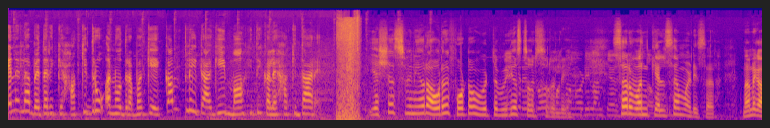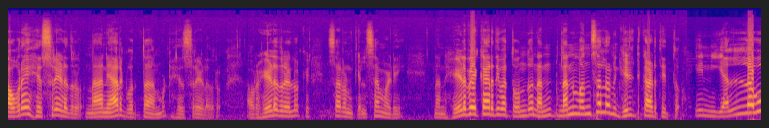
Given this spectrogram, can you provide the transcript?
ಏನೆಲ್ಲ ಬೆದರಿಕೆ ಹಾಕಿದ್ರು ಅನ್ನೋದರ ಬಗ್ಗೆ ಕಂಪ್ಲೀಟ್ ಆಗಿ ಮಾಹಿತಿ ಕಲೆ ಹಾಕಿದ್ದಾರೆ. ಯಶಸ್ವಿನಿಯವರು ಅವರೇ ಫೋಟೋ ಬಿಟ್ಟು ವೀಡಿಯೋಸ್ ತೋರಿಸೋರಲ್ಲಿ ಸರ್ ಒಂದು ಕೆಲಸ ಮಾಡಿ ಸರ್ ನನಗೆ ಅವರೇ ಹೆಸರು ಹೇಳಿದ್ರು. ನಾನು ಯಾರು ಗೊತ್ತಾ ಅಂದ್ಬಿಟ್ಟು ಹೆಸರು ಹೇಳಿದ್ರು. ಅವ್ರು ಹೇಳಿದ್ರು ಸರ್ ಒಂದು ಕೆಲಸ ಮಾಡಿ. ನಾನು ಹೇಳಬೇಕಾದ್ರೆ ಇವತ್ತೊಂದು ನನ್ನ ನನ್ನ ಮನಸ್ಸಲ್ಲಿ ಒಂದು ಗಿಲ್ಟ್ ಕಾಡ್ತಿತ್ತು. ಇನ್ನು ಎಲ್ಲವೂ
